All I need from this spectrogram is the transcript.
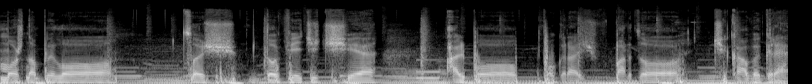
można było coś dowiedzieć się albo pograć w bardzo ciekawą grę.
